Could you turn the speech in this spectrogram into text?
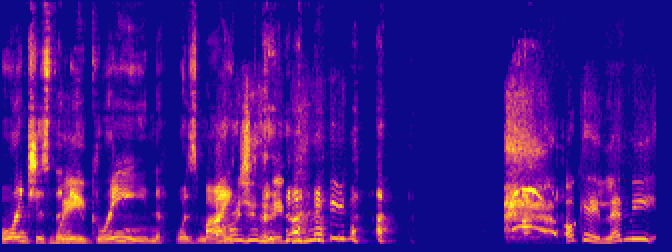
orange is the new green was my Orange is the new green. okay, let me.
